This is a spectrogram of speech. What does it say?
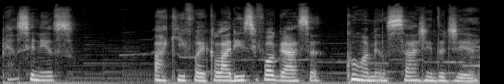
Pense nisso. Aqui foi Clarice Fogaça com a mensagem do dia.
